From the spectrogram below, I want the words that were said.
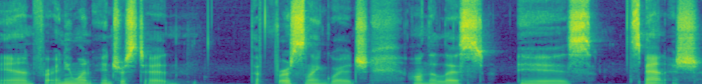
And for anyone interested, the first language on the list is Spanish,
